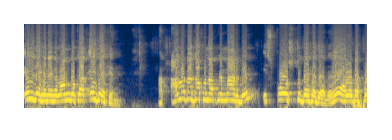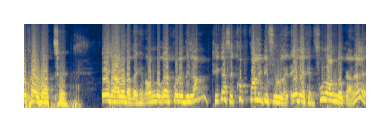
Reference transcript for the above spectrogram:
এই দেখেন, এখন অন্ধকার, এই দেখেন। আর আলোটা যখন আপনি মারবেন, স্পষ্ট দেখা যাবে হ্যাঁ? আলোটা কোথায় যাচ্ছে? এই যে আলোটা দেখেন, অন্ধকার করে দিলাম, ঠিক আছে? খুব কোয়ালিটি ফুল লাইট এই দেখেন ফুল অন্ধকার হ্যাঁ?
